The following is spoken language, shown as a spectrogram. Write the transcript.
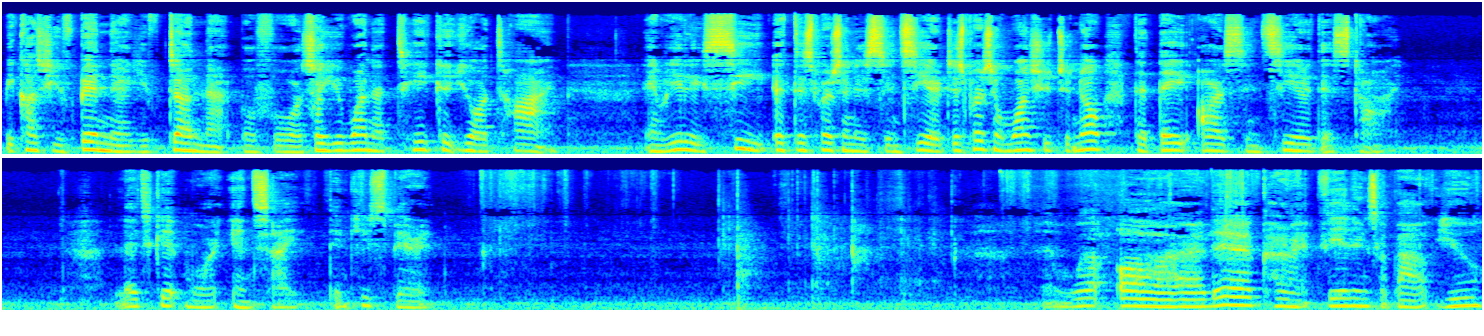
because you've been there, you've done that before. So you want to take your time and really see if this person is sincere. This person wants you to know that they are sincere this time. Let's get more insight. Thank you, Spirit. And what are their current feelings about you?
